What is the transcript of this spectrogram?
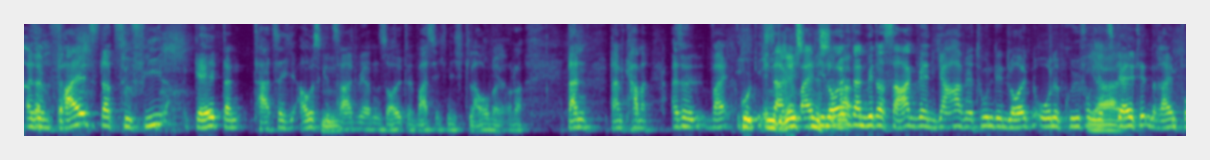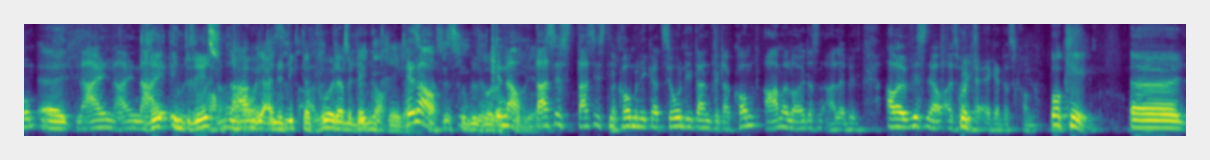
Also falls da zu viel Geld dann tatsächlich ausgezahlt werden sollte, was ich nicht glaube, oder dann, dann kann man, also weil ich, Gut, ich sage, Dresden weil die Leute dann wieder sagen werden, ja, wir tun den Leuten ohne Prüfung Ja. jetzt Geld hinten reinpumpen. Äh, nein, nein, nein. in Dresden Leute haben wir eine Diktatur der. Bedenkenträger. Genau, das ist sowieso genau, das ist, das ist die Kommunikation, die dann wieder kommt. Arme Leute sind alle mit. Aber wir wissen ja, aus welcher Ecke das kommt. Okay. Äh,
